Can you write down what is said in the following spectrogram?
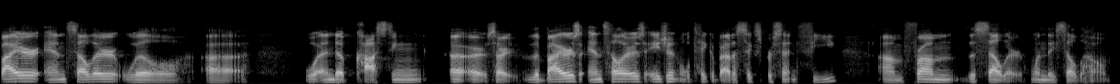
buyer and seller will uh, will end up costing. Uh, or sorry, the buyer's and seller's agent will take about a six percent fee um, from the seller when they sell the home,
